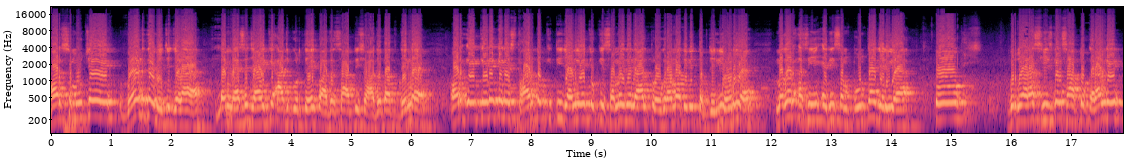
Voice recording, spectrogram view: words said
ਔਰ ਸਮੂਚੇ ਵਰਲਡ ਦੇ ਵਿੱਚ ਜਿਹੜਾ ਇਹ ਮੈਸੇਜ ਆਏ ਕਿ ਅੱਜ ਗੁਰੂ ਤੇਗ ਬਹਾਦਰ ਸਾਹਿਬ ਦੀ ਸ਼ਹਾਦਤ ਦਾ ਦਿਨ ਹੈ ਔਰ ਇਹ ਕਿਹੜੇ ਕਿਹੜੇ ਸਥਾਨ ਤੋਂ ਕੀਤੀ ਜਾਣੀ ਹੈ, ਕਿਉਂਕਿ ਸਮੇਂ ਦੇ ਨਾਲ ਪ੍ਰੋਗਰਾਮਾਂ ਦੇ ਵਿੱਚ ਤਬਦੀਲੀ ਹੋਣੀ ਹੈ। ਮਗਰ ਅਸੀਂ ਇਹਦੀ ਸੰਪੂਰਨਤਾ ਜਿਹੜੀ ਹੈ, ਉਹ ਗੁਰਦੁਆਰਾ ਸੀਸਗੰਜ ਸਾਹਿਬ ਤੋਂ ਕਰਾਂਗੇ।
